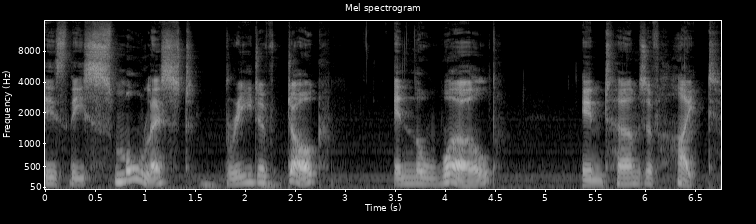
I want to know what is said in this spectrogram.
is the smallest breed of dog in the world in terms of height?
